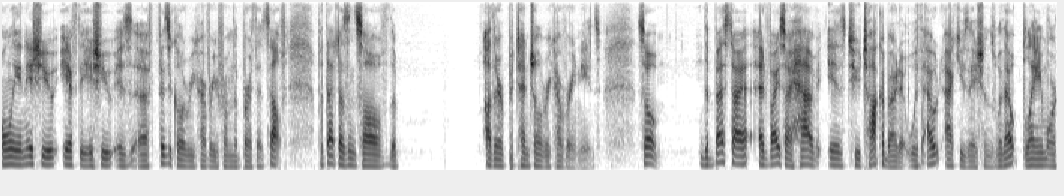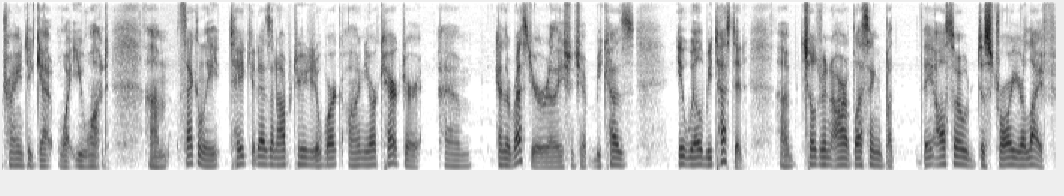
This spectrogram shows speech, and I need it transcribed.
only an issue if the issue is a physical recovery from the birth itself. But that doesn't solve the other potential recovery needs. So, the best I, advice I have is to talk about it without accusations, without blame, or trying to get what you want. Um, secondly, take it as an opportunity to work on your character um, and the rest of your relationship because it will be tested. Uh, children are a blessing, but they also destroy your life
